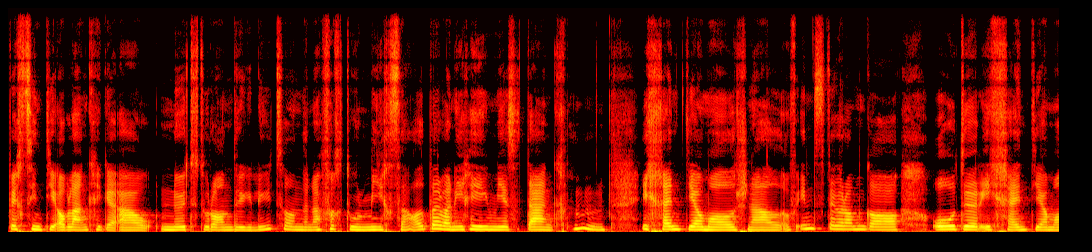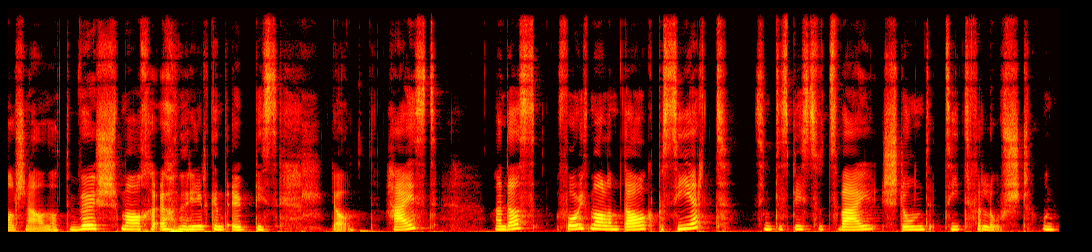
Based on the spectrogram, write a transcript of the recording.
Vielleicht sind die Ablenkungen auch nicht durch andere Leute, sondern einfach durch mich selber, wenn ich irgendwie so denke, hm, ich könnte ja mal schnell auf Instagram gehen oder ich könnte ja mal schnell noch die Wäsche machen oder irgendetwas. Ja, heisst, wenn das fünfmal am Tag passiert, sind das bis zu zwei Stunden Zeitverlust. Und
